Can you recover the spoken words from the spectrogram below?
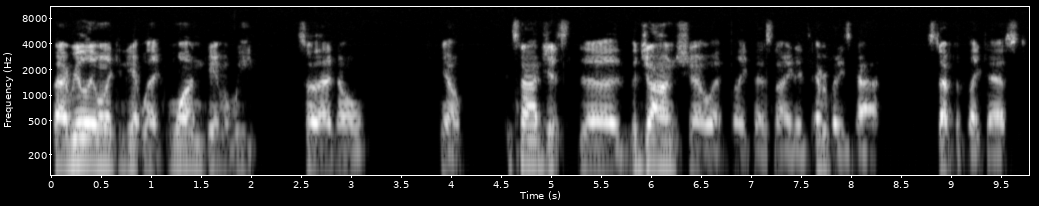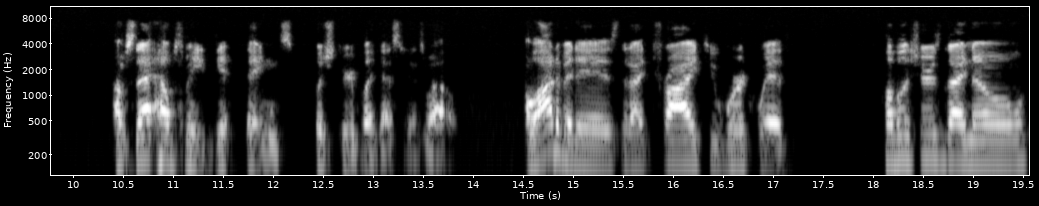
but I really only can get like one game a week so that I don't, you know, it's not just the, the Jon show at playtest night. It's everybody's got stuff to playtest. Um, so that helps me get things pushed through playtesting as well. A lot of it is that I try to work with publishers that I know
